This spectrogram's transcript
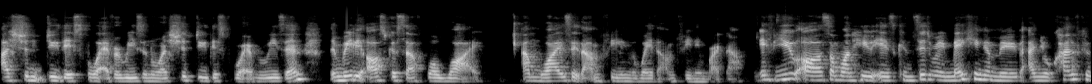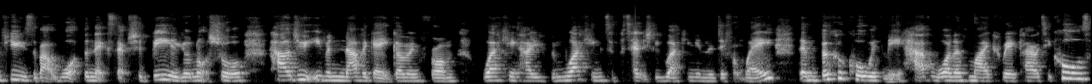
i shouldn't do this for whatever reason or i should do this for whatever reason then really ask yourself well why and why is it that I'm feeling the way that I'm feeling right now? If you are someone who is considering making a move and you're kind of confused about what the next step should be, or you're not sure how do you even navigate going from working how you've been working to potentially working in a different way, then book a call with me. Have one of my career clarity calls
